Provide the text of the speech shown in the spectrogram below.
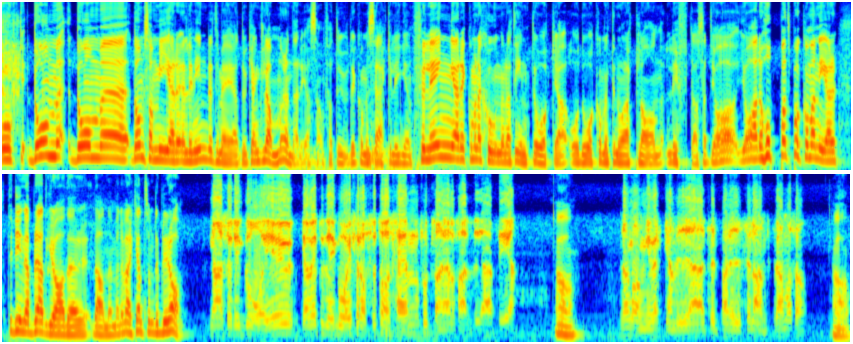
Och de, de, eh, de sa mer eller mindre till mig att du kan glömma den där resan för att UD kommer säkerligen förlänga rekommendationen att inte åka och då kommer inte några plan lyfta. Så att jag, jag hade hoppats på att komma ner till dina breddgrader Danne, men det verkar inte som det blir av. Men alltså det går ju, jag vet inte, det går ju för oss att ta oss hem fortfarande i alla fall via Aten. Ja, Någon gång i veckan via typ Paris eller Amsterdam och så. ja.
